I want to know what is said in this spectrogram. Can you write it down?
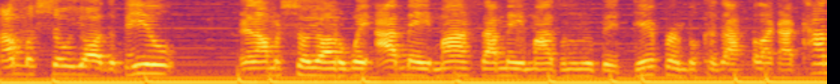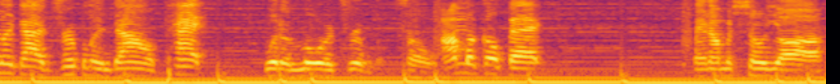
I'm gonna show y'all the build and I'm gonna show y'all the way I made mine. So I made mine a little bit different because I feel like I kind of got dribbling down packed with a lower dribbling. So I'm gonna go back and I'm gonna show y'all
